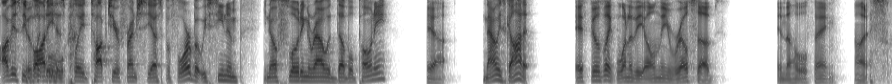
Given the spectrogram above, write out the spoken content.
Obviously, Body we'll- has played top tier French CS before, but we've seen him, you know, floating around with double pony. Yeah. Now he's got it. It feels like one of the only real subs in the whole thing, honestly.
